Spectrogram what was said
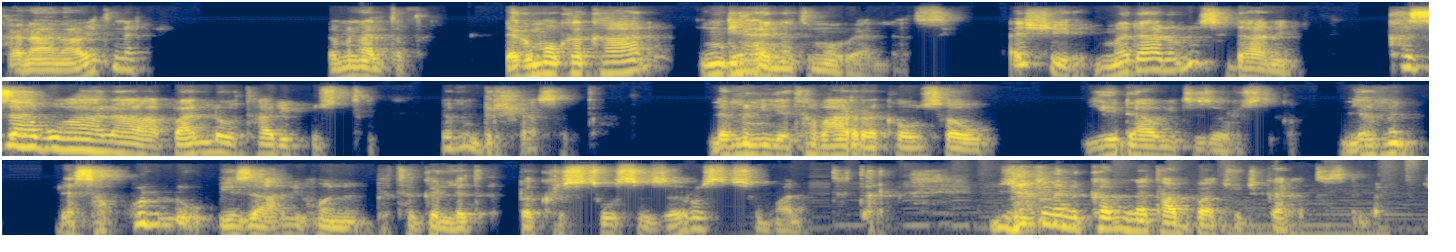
ከናናዊት ነች። ለምን አልጠፋ ደግሞ ከካህን እንዲህ አይነት ኑሮ ያላት እሺ መዳኑንስ ዳነኝ ከዛ በኋላ ባለው ታሪክ ውስጥ ለምን ድርሻ ሰጠ ለምን የተባረከው ሰው የዳዊት ዘር ውስጥ ለምን ለሰው ሁሉ ቤዛ ሊሆን በተገለጠ በክርስቶስ ዘር ውስጥ ስሟል ተጠራ? ለምን ከእምነት አባቶች ጋር ተሰለፈች?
